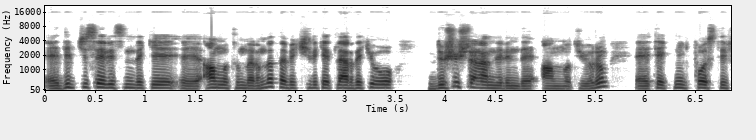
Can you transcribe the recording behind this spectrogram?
E, dipçi serisindeki e, anlatımlarımda tabii ki şirketlerdeki o düşüş dönemlerinde anlatıyorum. E, teknik pozitif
